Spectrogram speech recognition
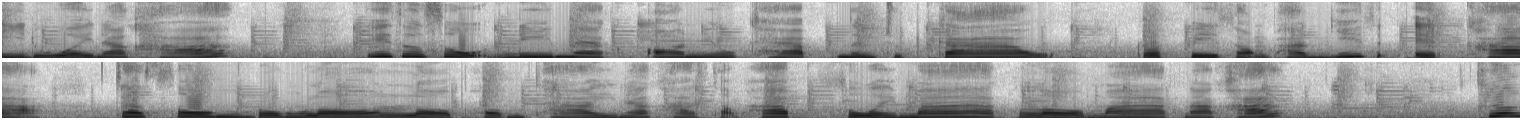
ดีด้วยนะคะ Isuzu D-Max All New Cap 1.9 รถปี 2021 ค่ะ จัดทรงลงล้อหล่อพร้อมไทยนะคะ สภาพสวยมากหล่อมากนะคะ เครื่อง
